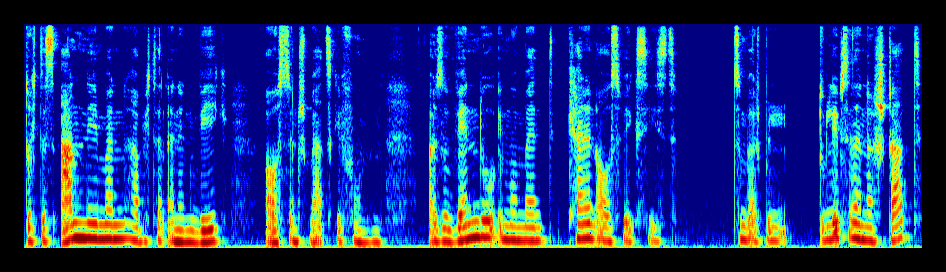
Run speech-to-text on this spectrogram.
durch das Annehmen, habe ich dann einen Weg aus dem Schmerz gefunden. Also wenn du im Moment keinen Ausweg siehst, zum Beispiel du lebst in einer Stadt,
